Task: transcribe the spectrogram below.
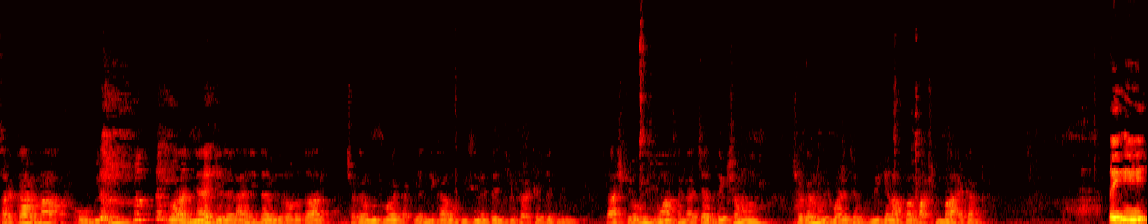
सरकारनं ओबीसीवर अन्याय केलेला आहे आणि त्या विरोधात छगन भुजबळ यांनी काल ओबीसी नेत्यांची बैठक घेतली. राष्ट्रीय ओबीसी महासंघाचे अध्यक्ष म्हणून छगन भुजबळांच्या भूमिकेला आपला पाठिंबा आहे का? नाही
